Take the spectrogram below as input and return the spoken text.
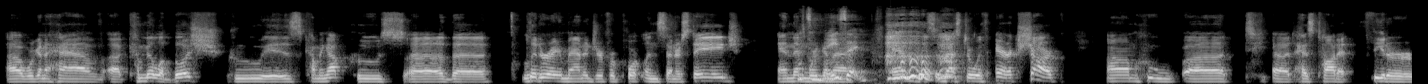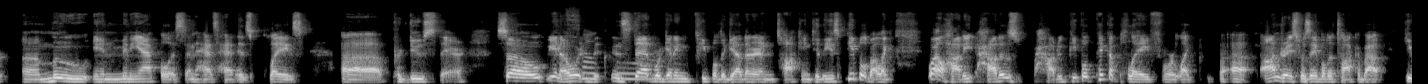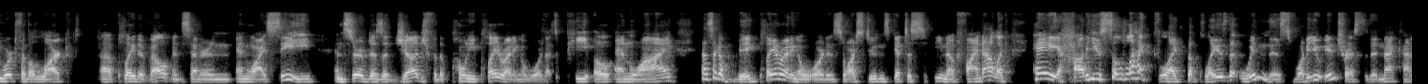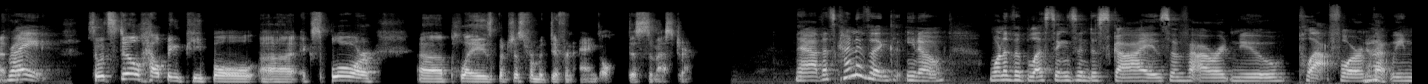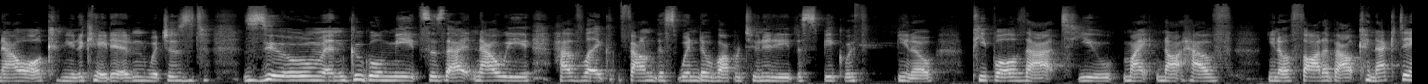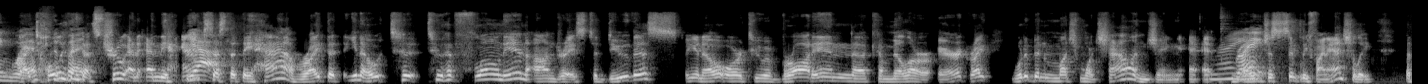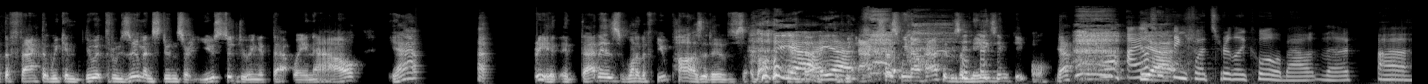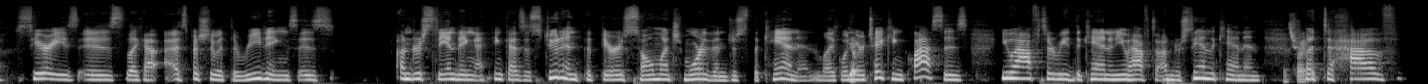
Uh, we're going to have uh, Kamilah Bush, who is coming up, who's uh, the literary manager for Portland Center Stage. And then That's we're going to end the semester with Eric Sharp, um, who uh, t- uh, has taught at Theater uh, Mu in Minneapolis and has had his plays uh, produced there. So you know, so cool. instead we're getting people together and talking to these people about like, well, how do you, how does how do people pick a play for like uh, Andres was able to talk about. He worked for the Lark uh, Play Development Center in NYC and served as a judge for the Pony Playwriting Award. That's P O N Y. That's like a big playwriting award, and so our students get to you know find out like, hey, how do you select like the plays that win this? What are you interested in? That kind of thing. right. thing. So it's still helping people uh, explore uh, plays, but just from a different angle this semester. Yeah, that's kind of like, you know, one of the blessings in disguise of our new platform yeah. that we now all communicate in, which is Zoom and Google Meets, is that now we have like found this window of opportunity to speak with, you know, people that you might not have you know thought about connecting with. I totally but, think that's true, and and the access yeah. that they have, right? That you know to to have flown in Andres to do this, you know, or to have brought in uh, Kamilah or Eric, right, would have been much more challenging, and, right. right. just simply financially. But the fact that we can do it through Zoom and students are used to doing it that way now, yeah, it, it, that is one of the few positives about the yeah, yeah. The access we now have to these amazing people. Yeah. I also yeah. think what's really cool about the uh, series is like, uh, especially with the readings, is understanding. I think as a student that there is so much more than just the canon. Like when yep. you're taking classes, you have to read the canon, you have to understand the canon. That's right. But to have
